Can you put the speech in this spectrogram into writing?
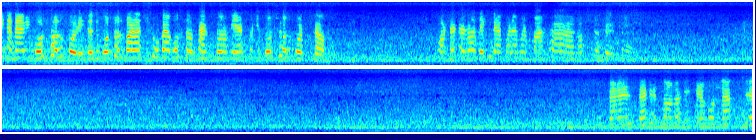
এখানে আমি গোসল করি। যদি গোসল করার সুব্যবস্থা থাকতো, আমি এখনই গোসল করতাম। ফটো টটো দেখলে আমার আমার মাথা নষ্ট হয়ে যায়। দেখেন তো আমাকে কেমন লাগছে?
